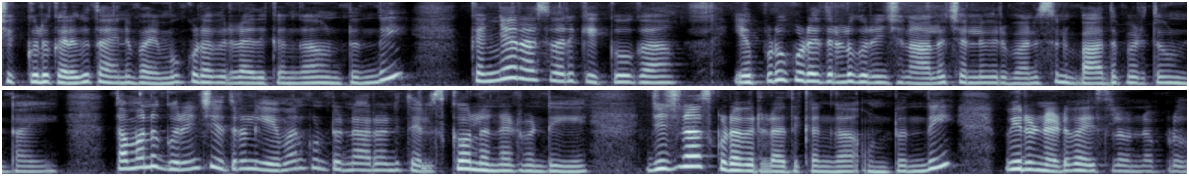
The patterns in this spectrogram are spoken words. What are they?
చిక్కులు కలుగుతాయని భయము కూడా వీరిలో అధికంగా ఉంటుంది. కన్యా రాశి వారికి ఎక్కువగా ఎప్పుడూ కూడా ఇతరుల గురించిన ఆలోచనలు వీరి మనసును బాధ పెడుతూ ఉంటాయి. తమను గురించి ఇతరులు ఏమనుకుంటున్నారో అని తెలుసుకోవాలన్నటువంటి జిజ్నాస్ కూడా వీరిలో అధికంగా ఉంటుంది. వీరు నడి వయసులో ఉన్నప్పుడు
